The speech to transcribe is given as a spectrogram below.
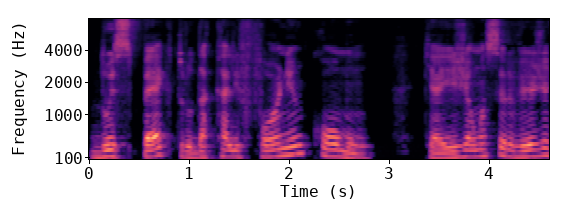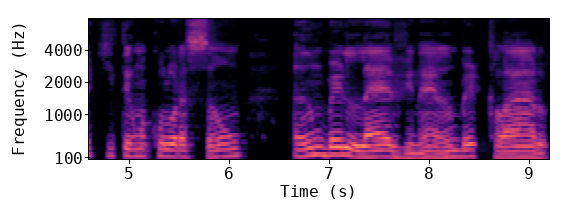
do espectro da Californian Common, que aí já é uma cerveja que tem uma coloração amber leve, né? Amber claro,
